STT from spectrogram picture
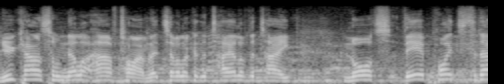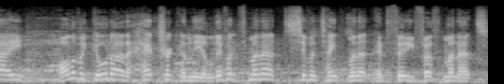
Newcastle nil at half time. Let's have a look at the tail of the tape. North's their points today. Oliver Gildart a hat trick in the 11th minute, 17th minute, and 35th minutes.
